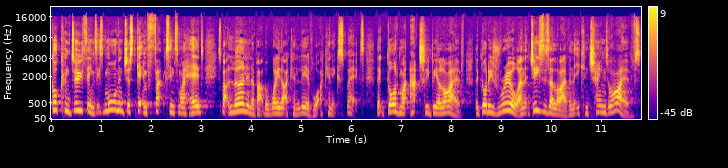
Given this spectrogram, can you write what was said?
God can do things. It's more than just getting facts into my head, it's about learning about the way that I can live, what I can expect, that God might actually be alive, that God is real, and that Jesus is alive, and that He can change lives.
